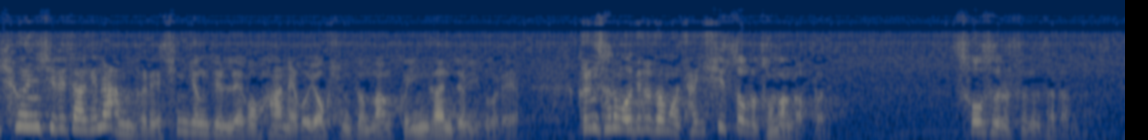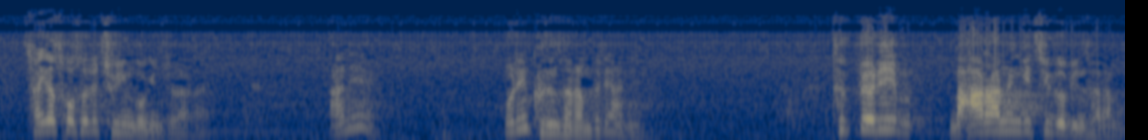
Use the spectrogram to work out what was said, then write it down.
현실의 자기는 안 그래요. 신경질 내고 화내고 욕심도 많고 인간적이고 그래요. 그런 사람 어디로 도망가? 자기 시 속으로 도망가 버려요. 소설을 쓰는 사람들. 자기가 소설의 주인공인 줄 알아요. 아니에요. 우리는 그런 사람들이 아니에요. 특별히 말하는 게 직업인 사람들.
